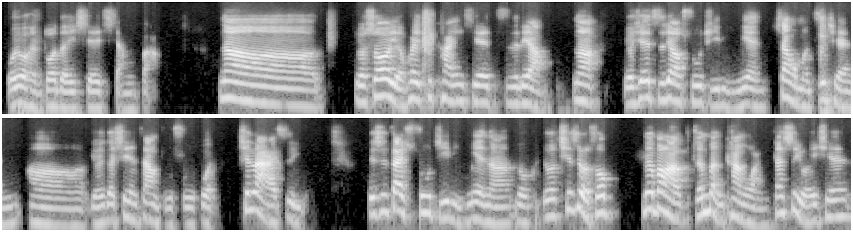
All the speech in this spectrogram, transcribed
我有很多的一些想法，那有时候也会去看一些资料。那有些资料书籍里面，像我们之前呃有一个线上读书会，现在还是有，就是在书籍里面呢，有有其实有时候没有办法整本看完，但是有一些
